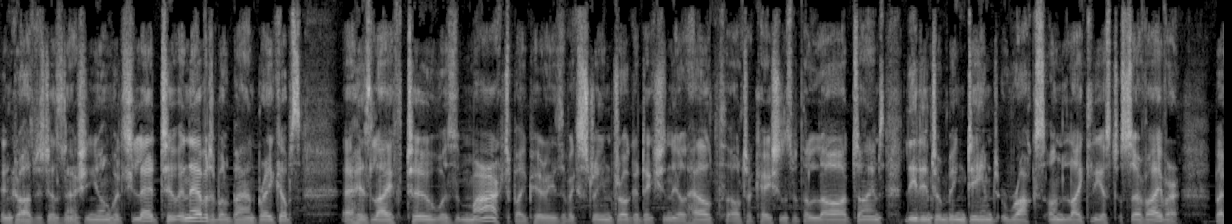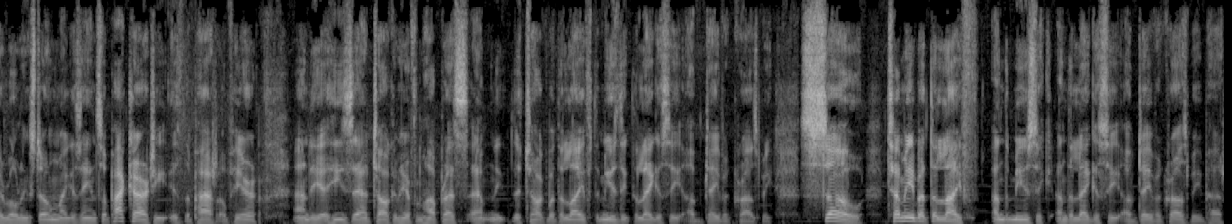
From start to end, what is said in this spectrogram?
in Crosby, Stills, Nash and Young, which led to inevitable band breakups. Uh, his life, too, was marked by periods of extreme drug addiction, ill health, altercations with the law at times, leading to him being deemed rock's unlikeliest survivor by Rolling Stone magazine. So Pat Carty is the Pat up here, and he, he's uh, talking here from Hot Press. Um, they talk about the life, the music, the legacy of David Crosby. So, tell me about the life and the music and the legacy of David Crosby, Pat.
